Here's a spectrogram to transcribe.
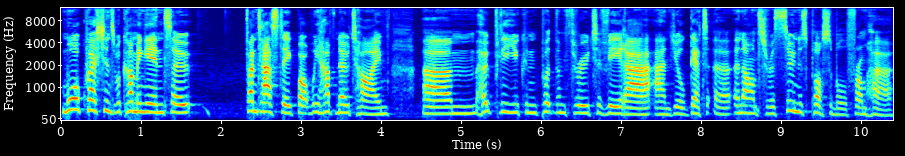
more questions were coming in, so fantastic, but we have no time. Um, hopefully, you can put them through to Vera and you'll get uh, an answer as soon as possible from her.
